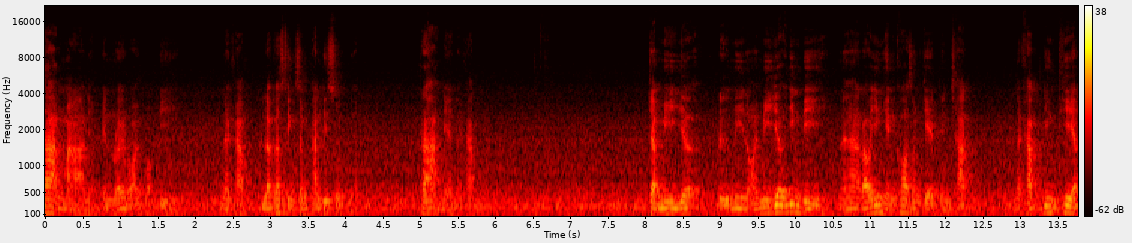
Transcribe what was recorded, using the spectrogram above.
สร้างมาเนี่ยเป็นร้อยร้อยกว่าปีนะครับ แล้วก็สิ่งสำคัญที่สุดเนี่ยพระเนี่ยนะครับ จะมีเยอะหรือมีน้อยมีเยอะยิ่งดีนะฮะเรายิ่งเห็นข้อสังเกตเด่นชัดนะครับ ยิ่งเทียบ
